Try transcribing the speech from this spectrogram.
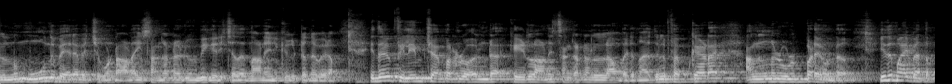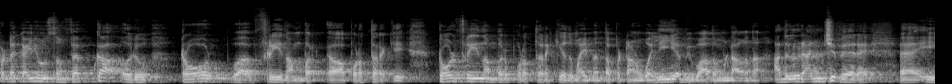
നിന്നും മൂന്ന് പേരെ വെച്ചുകൊണ്ടാണ് ഈ സംഘടന രൂപീകരിച്ചത് എന്നാണ് എനിക്ക് കിട്ടുന്ന വിവരം. ഇത് ഫിലിം ചേംബറിന്റെ കീഴിലാണ് ഈ സംഘടനകളെല്ലാം വരുന്നത്. ഇതിൽ ഫെപ്കയുടെ അംഗങ്ങൾ ഉൾപ്പെടെയുണ്ട്. ഇതുമായി ബന്ധപ്പെട്ട് കഴിഞ്ഞ ദിവസം ഫെപ്ക ഒരു ട്രോൾ ഫ്രീ നമ്പർ പുറത്തിറക്കി. ടോൾ ഫ്രീ നമ്പർ പുറത്തിറക്കിയതുമായി ബന്ധപ്പെട്ടാണ് വലിയ വിവാദമുണ്ടാകുന്നത്. അതിലൊരു അഞ്ച് പേരെ ഈ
